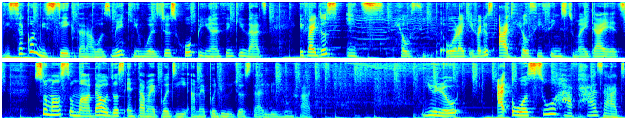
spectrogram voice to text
The second mistake that I was making was just hoping and thinking that if I just eat healthy, or like if I just add healthy things to my diet, somehow, somehow, that will just enter my body and my body will just start losing fat. You know, I was so haphazard.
